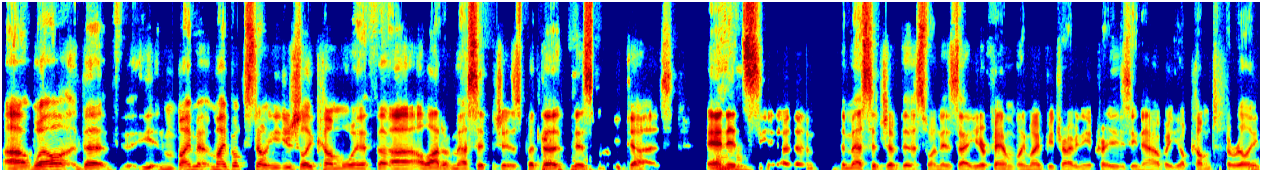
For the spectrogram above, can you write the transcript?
Uh, well, the, the, my my books don't usually come with uh, a lot of messages, but the this movie does and uh-huh. it's you know the, the message of this one is that your family might be driving you crazy now but you'll come to really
